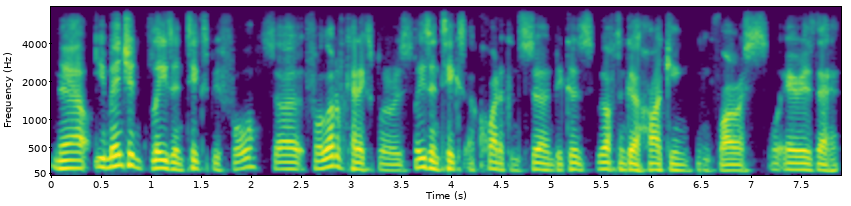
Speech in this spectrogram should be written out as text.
Now, you mentioned fleas and ticks before. So, for a lot of cat explorers, fleas and ticks are quite a concern because we often go hiking in forests or areas that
